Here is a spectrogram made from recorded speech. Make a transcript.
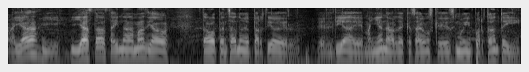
allá y, y, ya está, hasta ahí nada más. Ya estaba pensando en el partido del, del, día de mañana, verdad que sabemos que es muy importante y,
